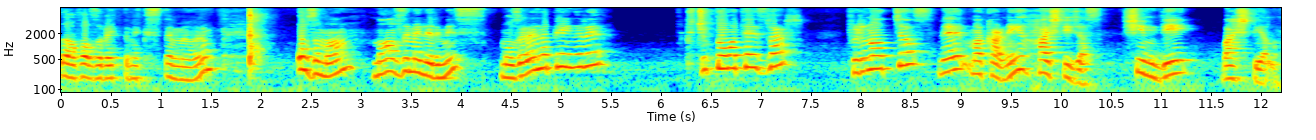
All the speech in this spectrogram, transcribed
Daha fazla beklemek istemiyorum. O zaman malzemelerimiz mozzarella peyniri, küçük domatesler, fırına atacağız ve makarnayı haşlayacağız. Şimdi başlayalım.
